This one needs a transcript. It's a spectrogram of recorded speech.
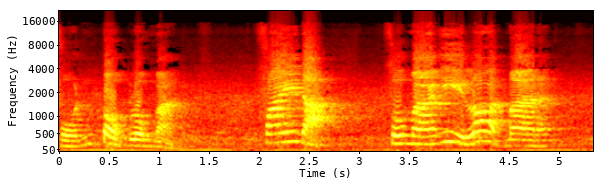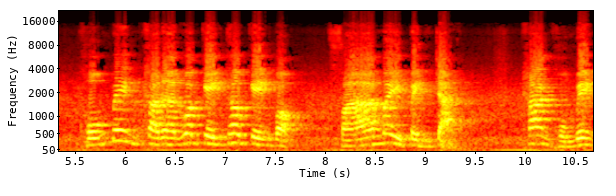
ฝนตกลงมา ไฟดับสุมาอี้รอดมานะ ขงเบ้งขนาดว่าเก่งเท่าเก่งบอกฟ้าไม่เป็นจัดข้างขงเบ้ง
